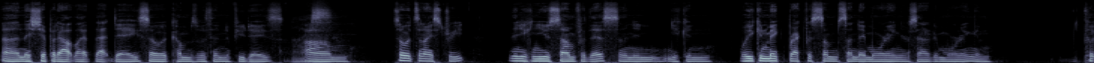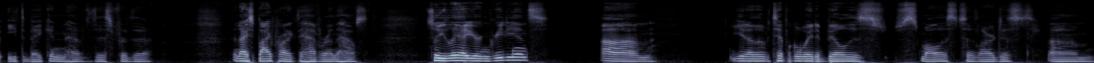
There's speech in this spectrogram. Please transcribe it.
uh, and they ship it out like that day, so it comes within a few days. Nice. Um, so it's a nice treat. And then you can use some for this, and then you can well you can make breakfast some Sunday morning or Saturday morning, and cook eat the bacon and have this for the a nice byproduct to have around the house. So you lay out your ingredients. Um, you know the typical way to build is smallest to largest. Um,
